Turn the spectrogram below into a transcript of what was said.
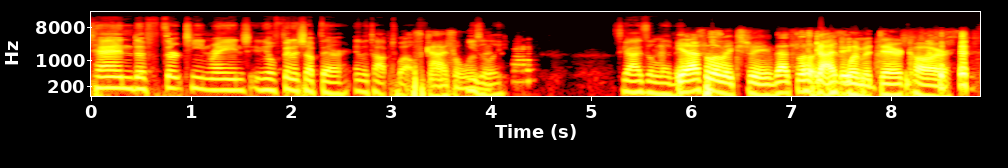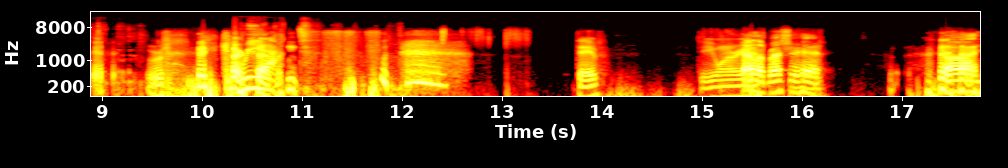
10 to 13 range, and he'll finish up there in the top 12 Sky's the limit. easily. Sky's the limit. Yeah, that's a little extreme. That's a little Sky's extreme. limit. Derek Carr. Kirk React. Dave, do you want to Bella, react? brush your hair. Um,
